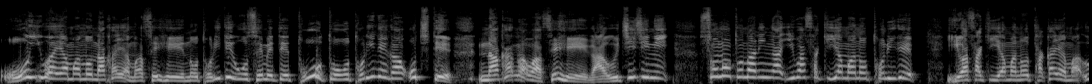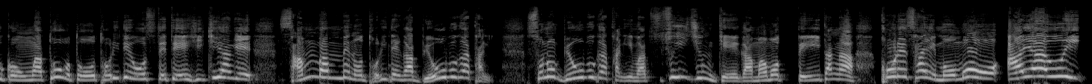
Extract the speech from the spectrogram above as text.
大岩山の中山瀬兵の砦を攻めてとうとう砦が落ちて、中川瀬兵が討ち死に、その隣が岩崎山の砦、岩崎山の高山右近はとうとう砦を捨てて引き上げ、3番目の砦が屏風型に、その屏風型には筒井純慶が守っていたが、これさえももう危うい。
